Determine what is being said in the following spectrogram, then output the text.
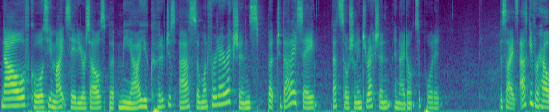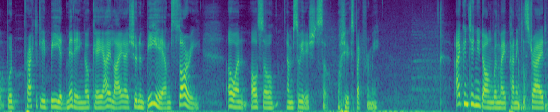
Now, of course, you might say to yourselves, but Mia, you could have just asked someone for directions. But to that I say, that's social interaction, and I don't support it. Besides, asking for help would practically be admitting, okay, I lied, I shouldn't be here, I'm sorry. Oh, and also, I'm Swedish, so what do you expect from me? I continued on with my panicky stride,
